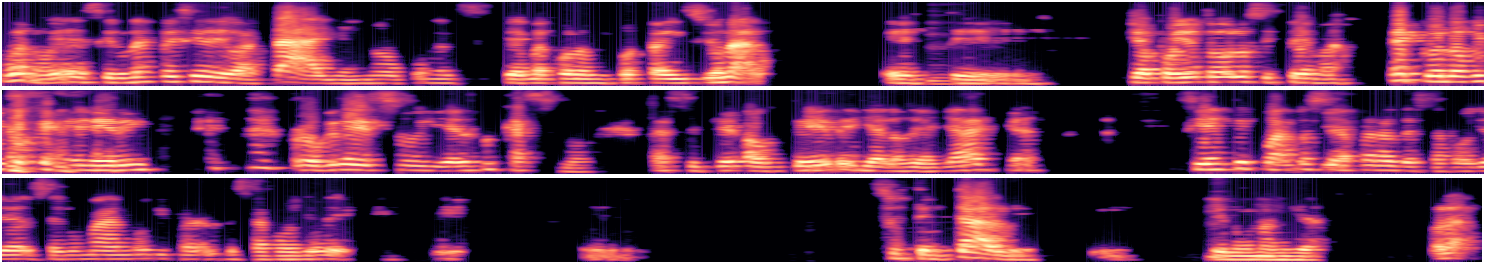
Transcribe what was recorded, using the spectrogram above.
bueno, voy a decir una especie de batalla, ¿no? Con el sistema económico tradicional. Este, Yo apoyo todos los sistemas económicos que generen progreso y educación. Así que a ustedes y a los de allá, siempre y cuando sea para el desarrollo del ser humano y para el desarrollo de, eh, sustentable de la humanidad. Ahora,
